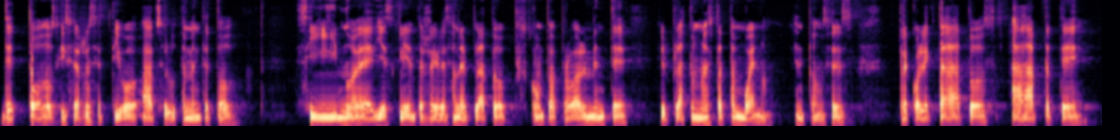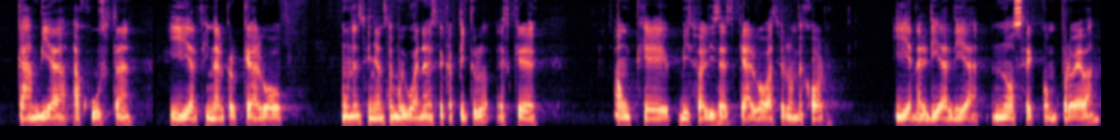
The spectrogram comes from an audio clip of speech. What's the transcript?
de todos y ser receptivo a absolutamente todo. Si nueve de diez clientes regresan el plato, pues compa, probablemente el plato no está tan bueno. Entonces, recolecta datos, adáptate, cambia, ajusta y al final creo que algo, una enseñanza muy buena de ese capítulo es que aunque visualices que algo va a ser lo mejor y en el día a día no se comprueba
